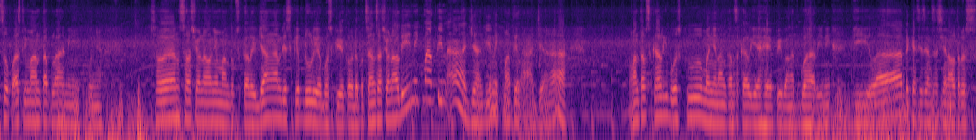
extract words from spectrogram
So pasti mantap lah nih punya sensasionalnya mantap sekali. Jangan di skip dulu ya bosku ya kalau dapat sensasional dinikmatin aja dinikmatin aja. Mantap sekali bosku. Menyenangkan sekali ya happy banget gua hari ini. Gila dikasih sensasional terus.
